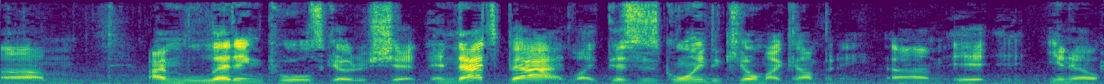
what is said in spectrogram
Um, I'm letting pools go to shit, and that's bad. Like this is going to kill my company. Um, it, you know,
